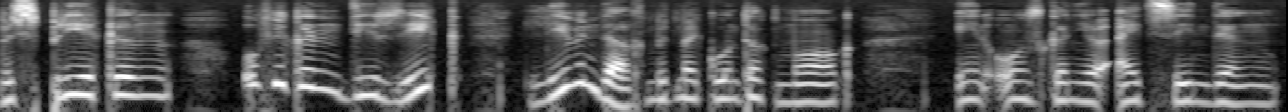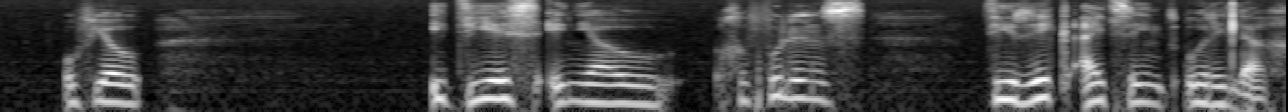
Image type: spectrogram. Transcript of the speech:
bespreking, of jy kan direct levendig met my contact maak, en ons kan jou uitsending, of jou idees en jou gevoelens direct uitsend oor die lig.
